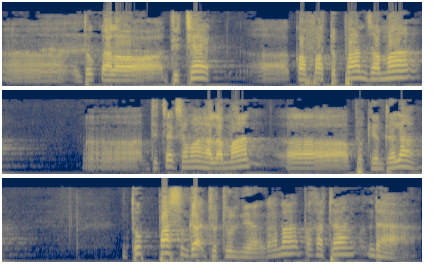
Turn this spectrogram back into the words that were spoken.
Uh, itu kalau dicek uh, cover depan sama uh, dicek sama halaman uh, bagian dalam. Itu pas enggak judulnya karena terkadang enggak.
